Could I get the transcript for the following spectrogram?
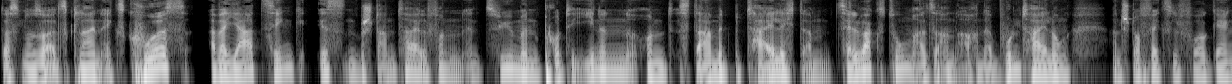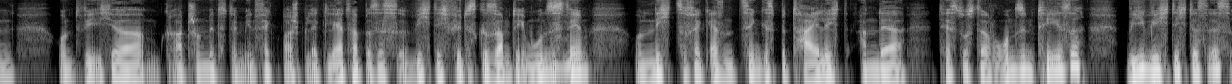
Das nur so als kleinen Exkurs. Aber ja, Zink ist ein Bestandteil von Enzymen, Proteinen und ist damit beteiligt am Zellwachstum, also an, auch an der Wundheilung, an Stoffwechselvorgängen. Und wie ich ja gerade schon mit dem Infektbeispiel erklärt habe, es ist wichtig für das gesamte Immunsystem. Mhm. Und nicht zu vergessen, Zink ist beteiligt an der Testosteronsynthese. Wie wichtig das ist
